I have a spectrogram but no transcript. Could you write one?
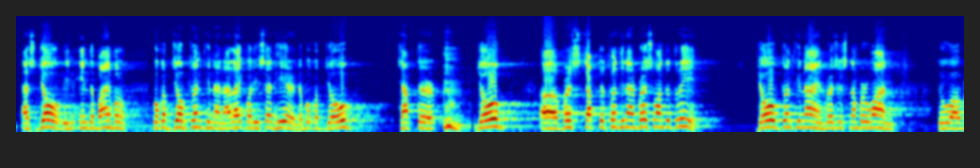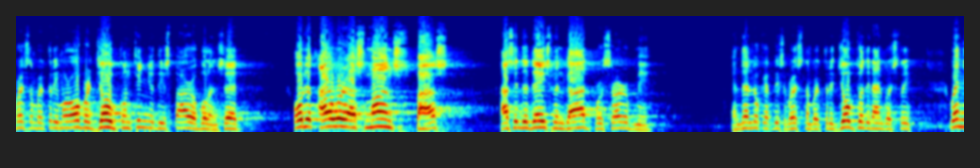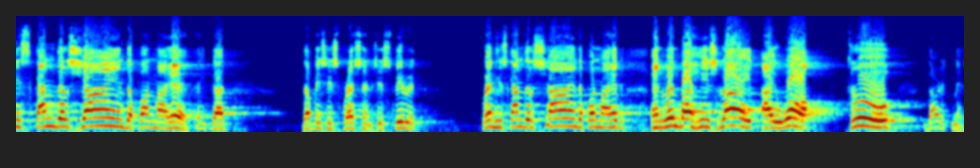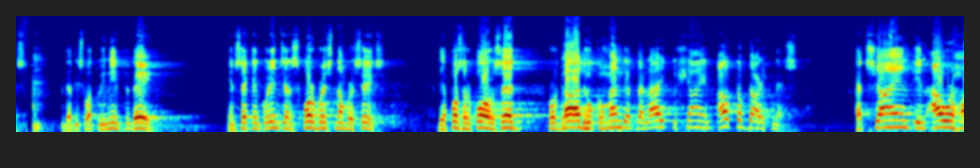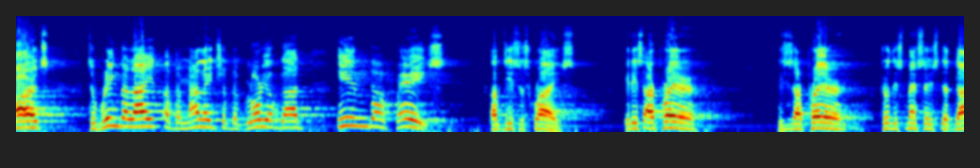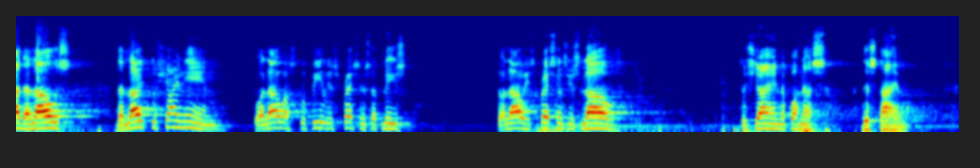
As Job in, in the Bible, book of Job 29, I like what he said here in the book of Job chapter Job, uh, verse chapter 29, verse 1 to 3. Job 29, verses number 1 to uh, verse number 3. Moreover, Job continued this parable and said, Oh, that I were as months past, as in the days when God preserved me. And then look at this verse number 3. Job 29, verse 3. When his candle shined upon my head, thank God, that means his presence, his spirit when his candle shined upon my head, and when by his light I walk through darkness. that is what we need today. In 2 Corinthians 4, verse number 6, the Apostle Paul said, For God who commanded the light to shine out of darkness hath shined in our hearts to bring the light of the knowledge of the glory of God in the face of Jesus Christ. It is our prayer, this is our prayer through this message that God allows the light to shine in, to allow us to feel His presence at least, to allow His presence, His love to shine upon us this time.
